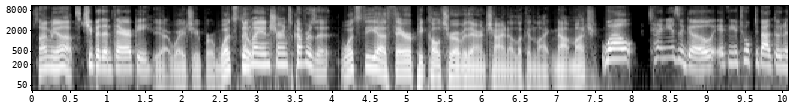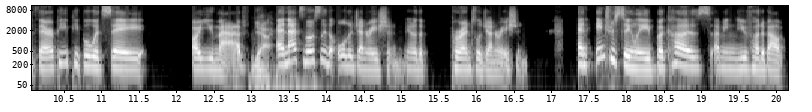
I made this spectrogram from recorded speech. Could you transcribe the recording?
sign me up. It's cheaper than therapy. Yeah, way cheaper. What's the And my insurance covers it. what's the uh, therapy culture over there in China looking like? Not much. Well, 10 years ago, if you talked about going to therapy, people would say, Are you mad? Yeah. And that's mostly the older generation, you know, the parental generation. And interestingly, because I mean, you've heard about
